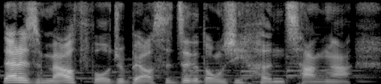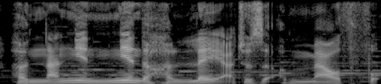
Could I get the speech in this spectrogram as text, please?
That is a mouthful，就表示这个东西很长啊，很难念，念得很累啊，就是 a mouthful。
